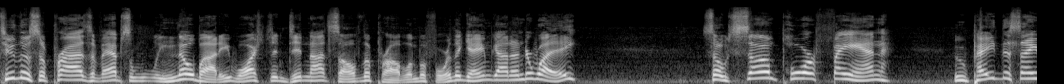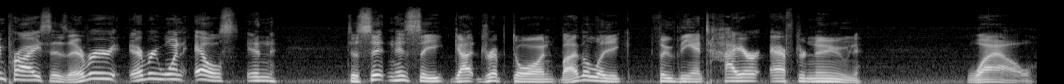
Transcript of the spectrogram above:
To the surprise of absolutely nobody, Washington did not solve the problem before the game got underway. So some poor fan who paid the same price as every everyone else in to sit in his seat got dripped on by the leak through the entire afternoon. Wow.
